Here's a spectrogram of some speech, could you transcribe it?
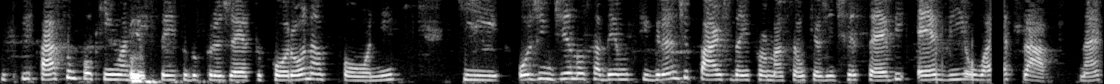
explicasse um pouquinho a respeito do projeto Coronafone, que hoje em dia nós sabemos que grande parte da informação que a gente recebe é via WhatsApp, né?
